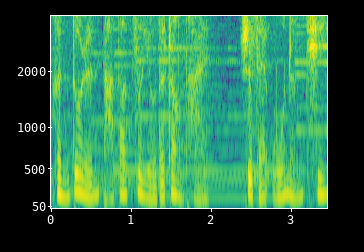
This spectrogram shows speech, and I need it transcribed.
很多人达到自由的状态是在无能期。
